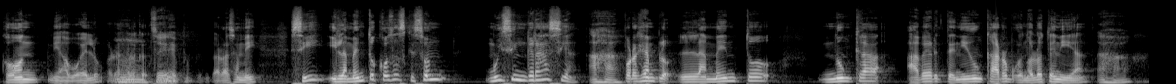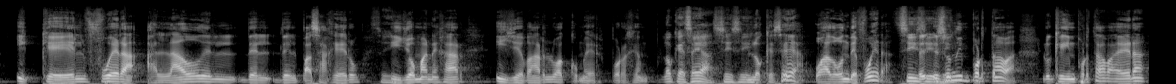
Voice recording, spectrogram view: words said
Con mi abuelo, mm, ¿sí? a mí. Sí, y lamento cosas que son muy sin gracia. Por ejemplo, lamento nunca haber tenido un carro porque no lo tenía. Y que él fuera al lado del, pasajero y yo manejar y llevarlo a comer, por ejemplo. Lo que sea, sí, sí. Lo que sea, o a donde fuera. Sí, e, Eso no importaba. Lo que importaba era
